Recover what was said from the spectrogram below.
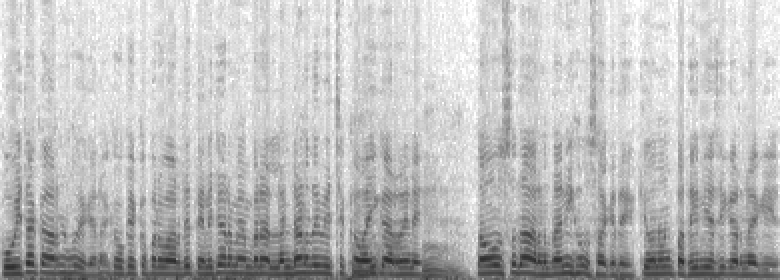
ਕੋਈ ਤਾਂ ਕਾਰਨ ਹੋਏਗਾ ਨਾ ਕਿਉਂਕਿ ਇੱਕ ਪਰਿਵਾਰ ਦੇ 3-4 ਮੈਂਬਰ ਲੰਡਨ ਦੇ ਵਿੱਚ ਕਮਾਈ ਕਰ ਰਹੇ ਨੇ ਤਾਂ ਉਹ ਸਧਾਰਨ ਤਾਂ ਨਹੀਂ ਹੋ ਸਕਦੇ ਕਿ ਉਹਨਾਂ ਨੂੰ ਪਤਾ ਹੀ ਨਹੀਂ ਅਸੀਂ ਕਰਨਾ ਕੀ ਹੈ।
